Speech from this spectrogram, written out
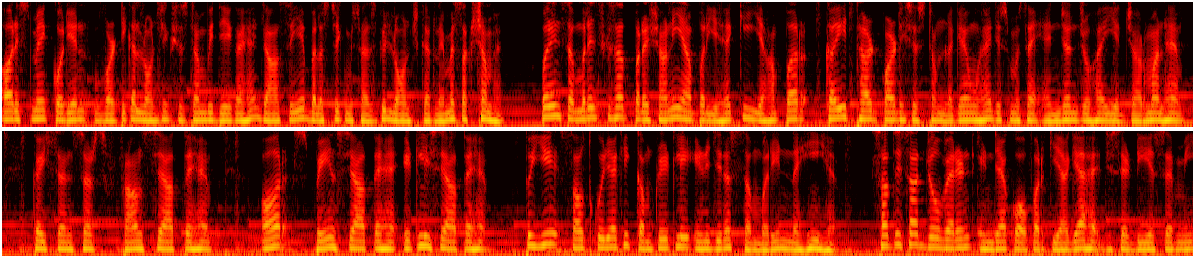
और इसमें कोरियन वर्टिकल लॉन्चिंग सिस्टम भी दिए गए हैं, जहाँ से ये बैलिस्टिक मिसाइल्स भी लॉन्च करने में सक्षम है। पर इन सबमरीन्स के साथ परेशानी यहाँ पर यह है कि यहाँ पर कई थर्ड पार्टी सिस्टम लगे हुए हैं, जिसमें से इंजन जो है ये जर्मन है, कई सेंसर्स फ्रांस से आते हैं और स्पेन से आते हैं इटली से आते हैं। तो ये साउथ कोरिया की कम्प्लीटली इंडिजिनस सबमरीन नहीं है। साथ ही साथ जो वेरिएंट इंडिया को ऑफ़र किया गया है, जिसे D S M E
